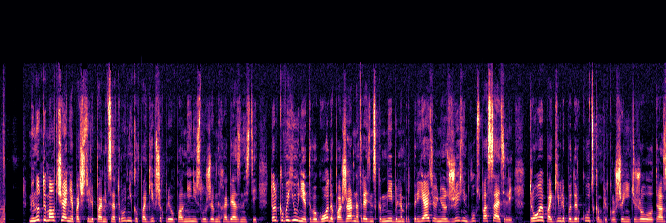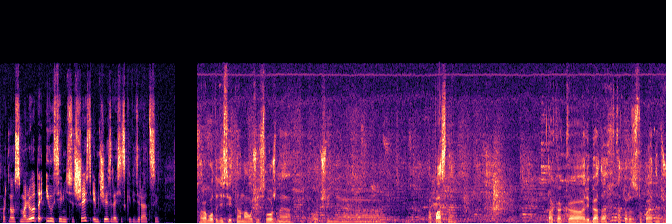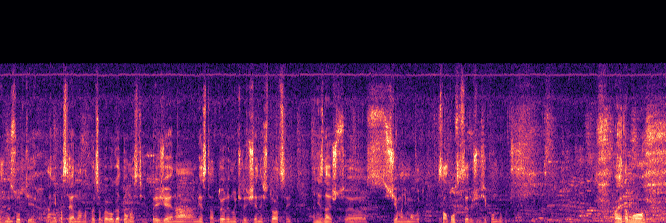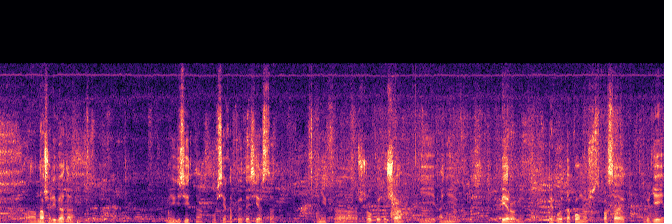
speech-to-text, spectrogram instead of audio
Минуты молчания почтили память сотрудников, погибших при выполнении служебных обязанностей. Только в июне этого года пожар на Фрязинском мебельном предприятии унес жизни двух спасателей. Трое погибли под Иркутском при крушении тяжелого транспортного самолета Ил-76 МЧС Российской Федерации. Работа действительно, она очень сложная, очень э, опасная, так как э, ребята, которые заступают на дежурные сутки, они постоянно находятся в боевой готовности. Приезжая на место той или иной чрезвычайной ситуации, они знают, э, с чем они могут столкнуться в следующую секунду. Поэтому наши ребята, у них действительно у всех открытое сердце, у них э, широкая душа, и они первыми приходят на помощь, спасают людей.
